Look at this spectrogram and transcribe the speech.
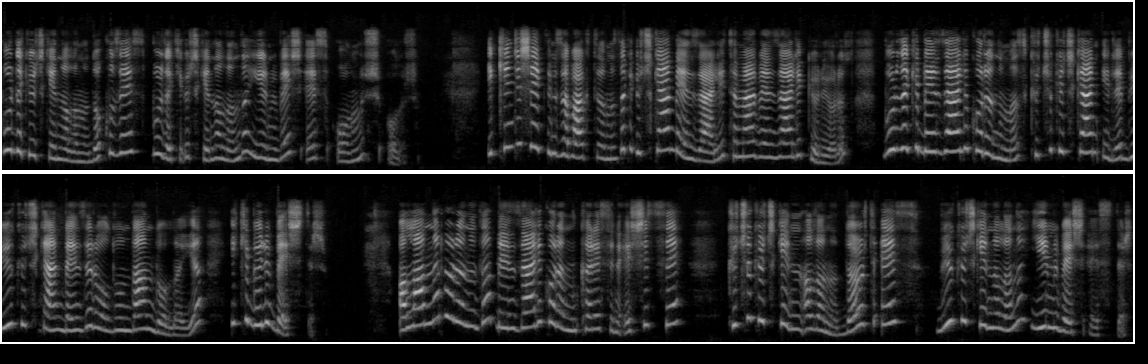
buradaki üçgenin alanı 9S, buradaki üçgenin alanı da 25S olmuş olur. İkinci şeklimize baktığımızda bir üçgen benzerliği, temel benzerlik görüyoruz. Buradaki benzerlik oranımız küçük üçgen ile büyük üçgen benzer olduğundan dolayı 2 bölü 5'tir. Alanlar oranı da benzerlik oranının karesine eşitse küçük üçgenin alanı 4S, büyük üçgenin alanı 25S'tir.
